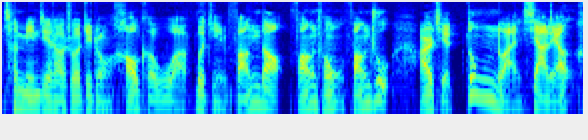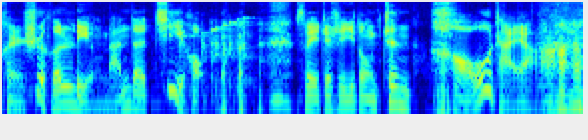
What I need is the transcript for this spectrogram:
村民介绍说，这种好可屋啊，不仅防盗、防虫、防蛀，而且冬暖夏凉，很适合岭南的气候。所以这是一栋真豪宅呀！啊，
